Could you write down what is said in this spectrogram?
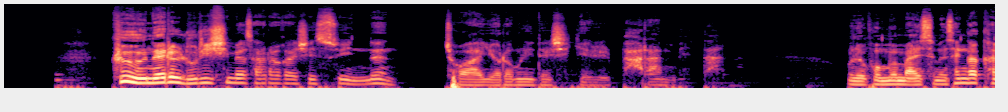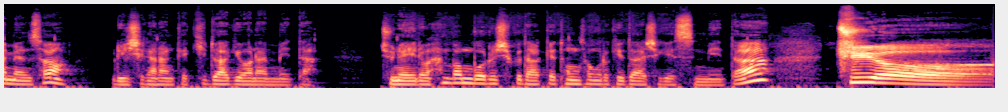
그 은혜를 누리시며 살아가실 수 있는 저와 여러분이 되시길 바랍니다. 오늘 본문 말씀을 생각하면서 우리 이 시간 함께 기도하기 원합니다. 주의 이름 한번 모르시고 다 함께 통성으로 기도하시겠습니다. 주여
